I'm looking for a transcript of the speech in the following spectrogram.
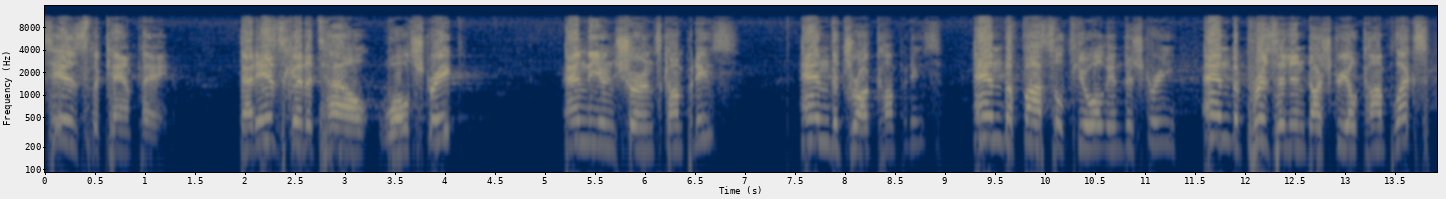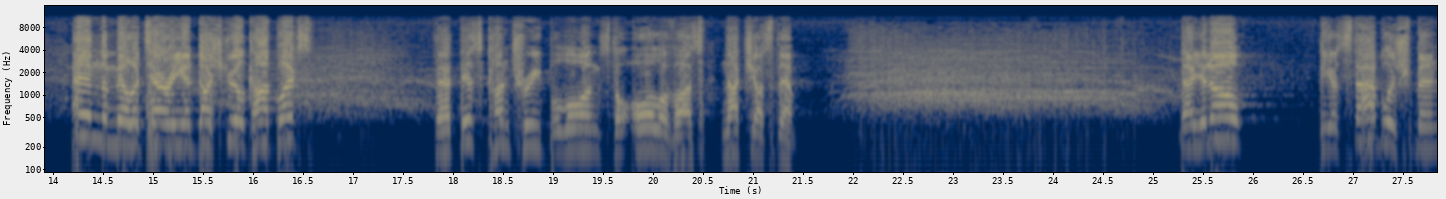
This is the campaign that is going to tell Wall Street and the insurance companies and the drug companies and the fossil fuel industry and the prison industrial complex and the military industrial complex that this country belongs to all of us, not just them. Now, you know, the establishment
